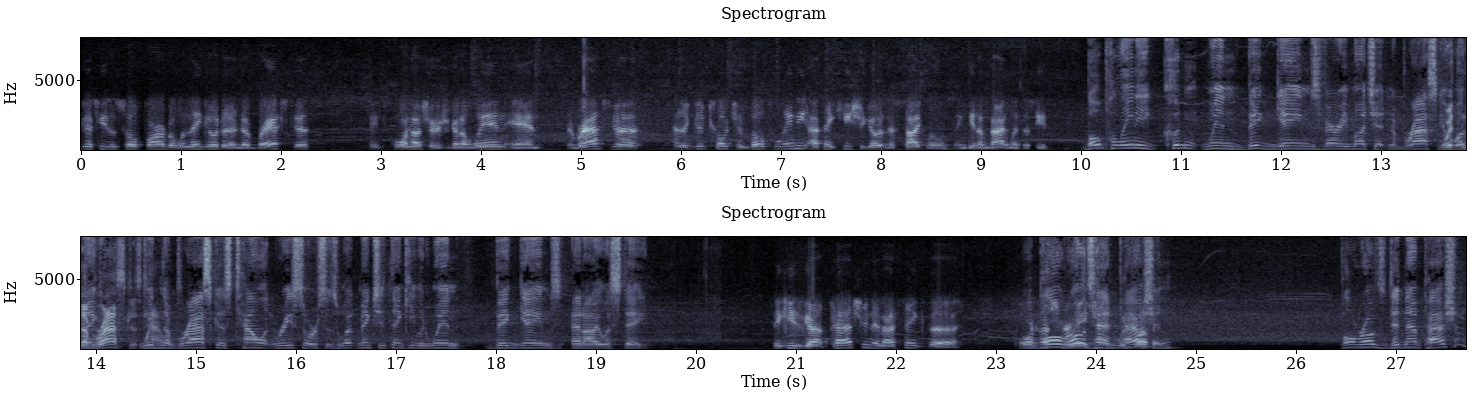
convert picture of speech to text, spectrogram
good season so far, but when they go to Nebraska, I think the Cornhuskers are going to win. And Nebraska has a good coach in Bo Pelini. I think he should go to the Cyclones and get them nine wins a season. Bo Pelini couldn't win big games very much at Nebraska. With What make- Nebraska's with talent. Nebraska's talent and resources, what makes you think he would win big games at Iowa State? I think he's got passion, and I think the Well, Paul Rhoads had would love it. passion. Paul Rhoads didn't have passion.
